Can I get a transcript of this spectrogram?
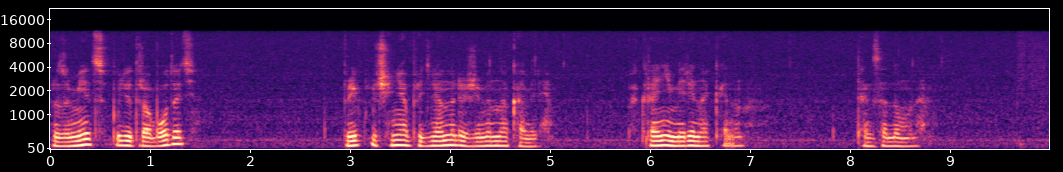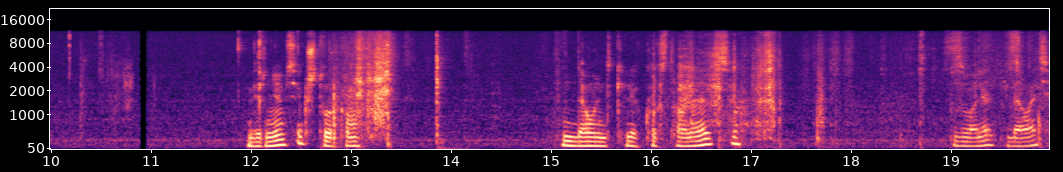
Разумеется, будет работать при включении определенного режима на камере. По крайней мере на Canon. Так задумано. Вернемся к шторкам. Довольно-таки легко вставляются. Позволяют придавать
